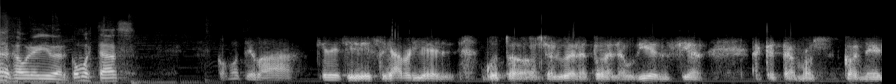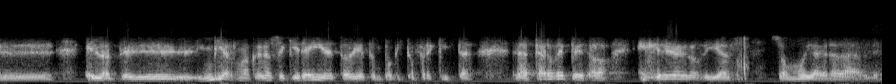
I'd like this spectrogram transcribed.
Hernán Jaureguiber, ¿cómo estás? ¿Cómo te va? ¿Qué decís, Gabriel? Gusto saludar a toda la audiencia. Acá estamos con el, el, el invierno que no se quiere ir, todavía está un poquito fresquita la tarde, pero en general los días son muy agradables.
